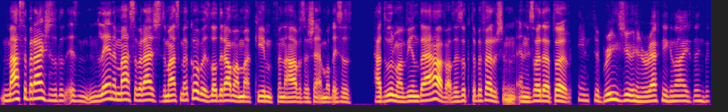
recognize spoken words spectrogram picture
Masse Bereich ist, ist lehne Masse Bereich, ist Masse Mekobe, ist lo der Rama makim von der Havas Hashem, das ist, hat wur ma wie in der Hava, also ich suchte beferisch, und ich soll der Teuf. And it brings you in recognizing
